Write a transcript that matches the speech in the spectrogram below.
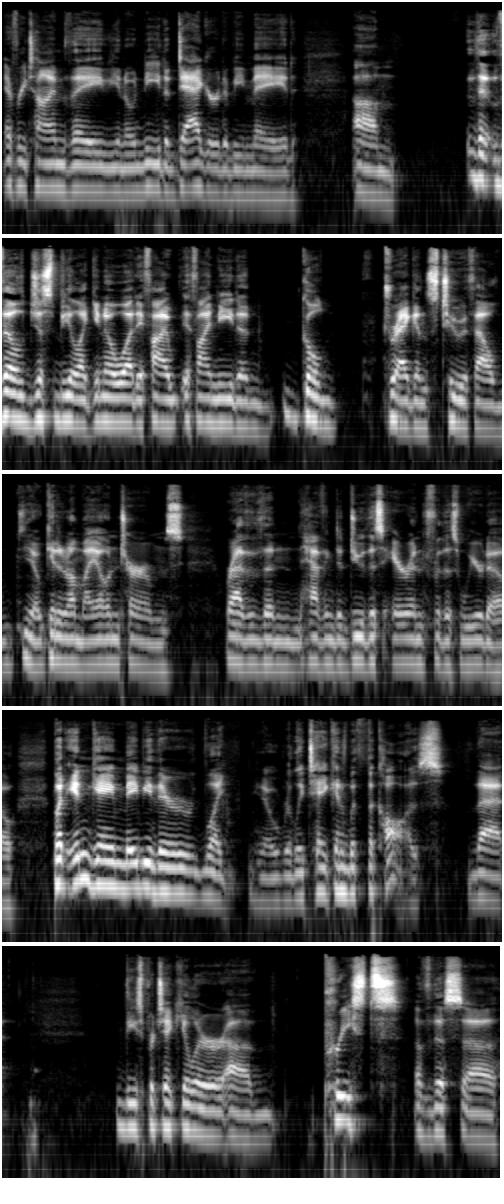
every time they, you know, need a dagger to be made. Um, they'll just be like, you know what, if I if I need a gold dragon's tooth, I'll you know get it on my own terms rather than having to do this errand for this weirdo. But in game, maybe they're like you know really taken with the cause that these particular uh, priests of this uh,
